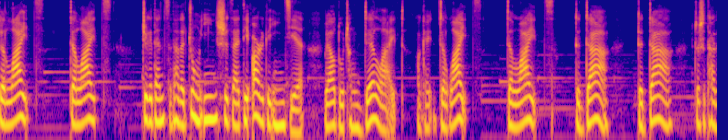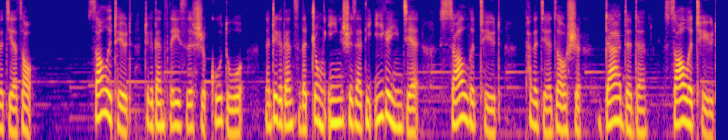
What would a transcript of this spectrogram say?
delights delights 这个单词它的重音是在第二个音节，不要读成 delight。OK，delights delights da da da da，这是它的节奏。solitude 这个单词的意思是孤独，那这个单词的重音是在第一个音节 solitude，它的节奏是 da da da solitude。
